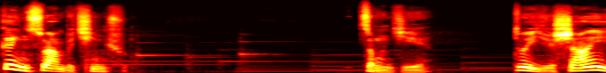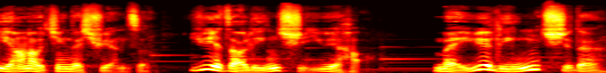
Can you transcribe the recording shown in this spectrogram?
更算不清楚。总结：对于商业养老金的选择，越早领取越好，每月领取的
